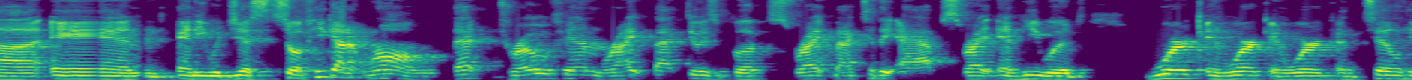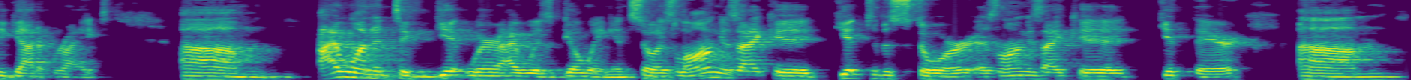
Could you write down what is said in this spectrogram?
Uh, and and he would just so if he got it wrong, that drove him right back to his books, right back to the apps, right, and he would work and work and work until he got it right. Um, I wanted to get where I was going, and so as long as I could get to the store, as long as I could get there, um,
